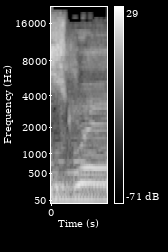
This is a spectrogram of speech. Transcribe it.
swim. with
